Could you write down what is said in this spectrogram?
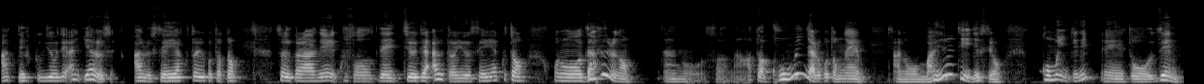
あって副業でやる、ある制約ということと、それからね、子育て中であるという制約と、このダブルのあの、そうだな。あとは公務員であることもね、あの、マイノリティですよ。公務員ってね、えっ、ー、と、全、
